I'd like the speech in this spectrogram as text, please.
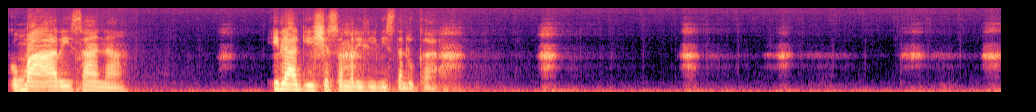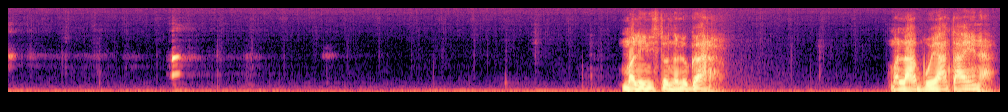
Kung maaari sana, ilagi siya sa malilinis na lugar. Malinis doon na lugar. Malabo yata yun ah.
